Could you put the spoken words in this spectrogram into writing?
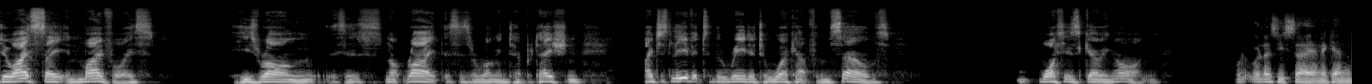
do I say in my voice, he's wrong, this is not right, this is a wrong interpretation. I just leave it to the reader to work out for themselves what is going on. Well, as you say, and again,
